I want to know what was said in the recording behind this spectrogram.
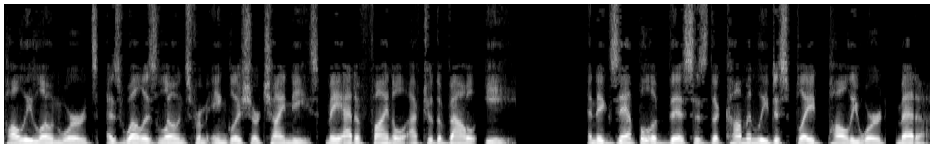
Pali loan words, as well as loans from English or Chinese, may add a final after the vowel, e. An example of this is the commonly displayed Pali word, metta,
